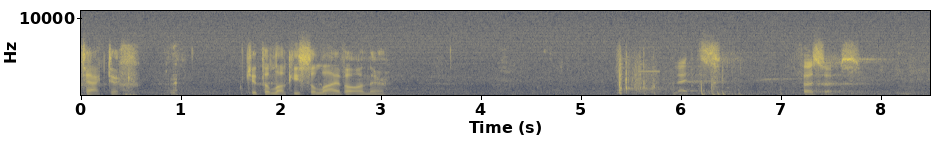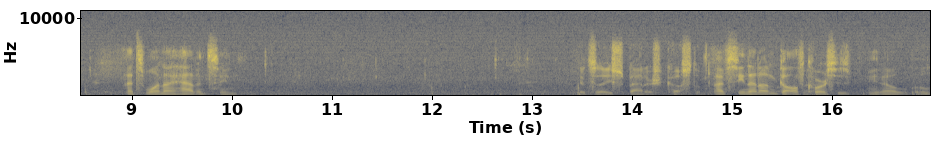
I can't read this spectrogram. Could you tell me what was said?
tactic. Get the lucky saliva on there. Let's. First service. That's one I haven't seen. It's a Spanish custom. I've seen that on golf courses, you know, l-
